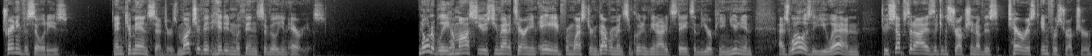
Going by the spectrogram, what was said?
training facilities, and command centers, much of it hidden within civilian areas. Notably, Hamas used humanitarian aid from Western governments, including the United States and the European Union, as well as the UN, to subsidize the construction of this terrorist infrastructure,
